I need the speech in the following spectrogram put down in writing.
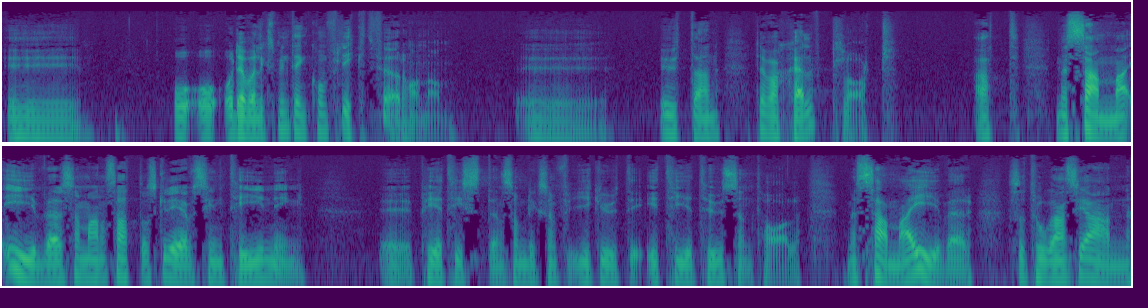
Eh, och, och, och, det var liksom inte en konflikt för honom. Utan det var självklart att med samma iver som han satt och skrev sin tidning pietisten som liksom gick ut i, tiotusental. Med samma iver så tog han sig an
